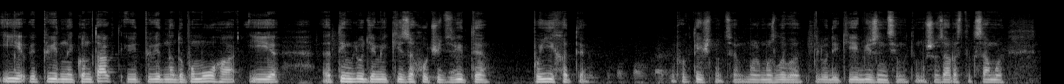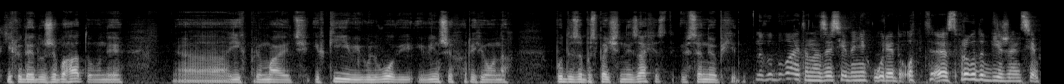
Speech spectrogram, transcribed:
І відповідний контакт, і відповідна допомога, і е, тим людям, які захочуть звідти поїхати, Фактично, це мож- можливо ті люди, які є біженцями, тому що зараз так само таких людей дуже багато. Вони е, їх приймають і в Києві, і у Львові, і в інших регіонах. Буде забезпечений захист і все необхідне. Ну, ви буваєте на засіданнях уряду. От е, з приводу біженців,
